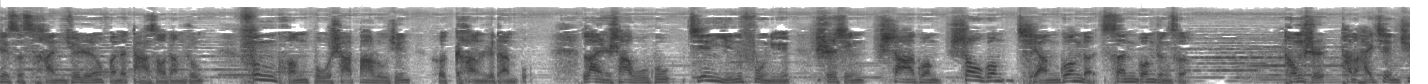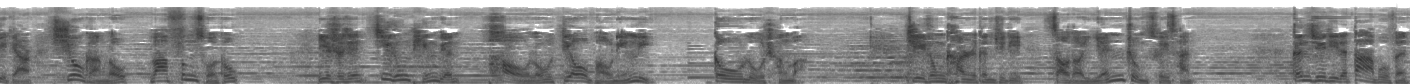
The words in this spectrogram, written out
这次惨绝人寰的大扫荡中，疯狂捕杀八路军和抗日干部，滥杀无辜，奸淫妇女，实行杀光、烧光、抢光的“三光”政策。同时，他们还建据点、修岗楼、挖封锁沟，一时间，冀中平原炮楼碉堡林立，沟路成网，冀中抗日根据地遭到严重摧残，根据地的大部分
